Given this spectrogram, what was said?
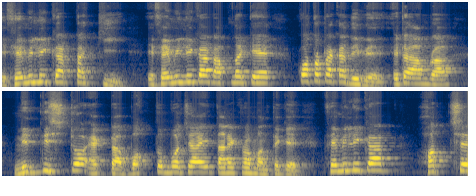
এই ফ্যামিলি কার্ডটা কি? এই ফ্যামিলি কার্ড আপনাকে কত টাকা দিবে? এটা আমরা নির্দিষ্ট একটা বক্তব্য চাই তারেক রহমান থেকে। ফ্যামিলি কার্ড হচ্ছে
